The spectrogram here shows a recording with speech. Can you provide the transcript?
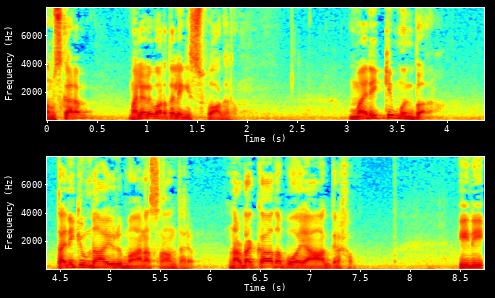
നമസ്കാരം. മലയാളി വാർത്തയിലേക്ക് സ്വാഗതം. മരിക്കും മുൻപ് തനിക്കുണ്ടായൊരു മാനസാന്തരം നടക്കാതെ പോയ ആഗ്രഹം. ഇനി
